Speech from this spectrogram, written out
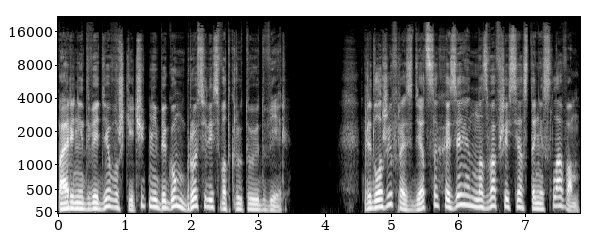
Парень и две девушки чуть не бегом бросились в открытую дверь. Предложив раздеться, хозяин, назвавшийся Станиславом,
